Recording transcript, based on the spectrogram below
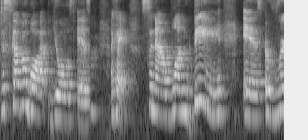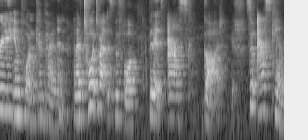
discover what yours is. Okay, so now 1B is a really important component. And I've talked about this before, but it's ask God. So ask Him,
